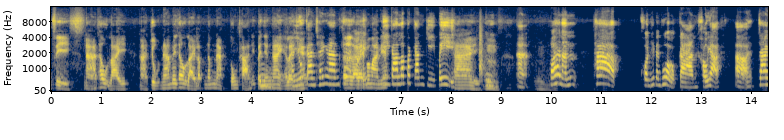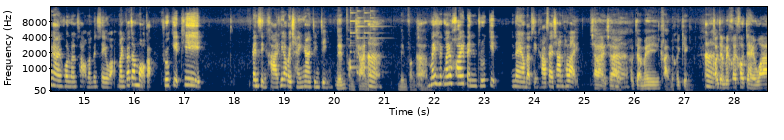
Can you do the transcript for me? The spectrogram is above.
304 หนาเท่าไหร่อ่าจุน้ำได้เท่าไหร่รับน้ำหนักตรงฐานนี่เป็นยังไงอะไรๆออาย่างยุเงี้ยการใช้งานแค่เออไหนอะไรประมาณเนี้ยมีการรับประกันกี่ปี ใช่อืมอ่าอืมเพราะฉะนั้นถ้าคนที่เป็นผู้ประกอบการเขาอยากอ่าจ้างงานคนวันเสาร์มาเป็นเซลล์อะมันก็จะเหมาะกับธุรกิจที่เป็นสินค้าที่เอาไปใช้งานจริง เน้นฟังก์ชันๆ อ่าเน้นฟังก์อ่าชัน ไม่ไม่ค่อยเป็นธุรกิจแนวแบบสินค้าแฟชั่นเท่าไหร่ ใช่ใช่อ่า เขาจะไม่ขายไม่ค่อยเก่ง อ่าเขาจะไม่ค่อยเข้าใจว่า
